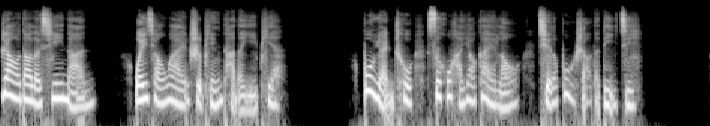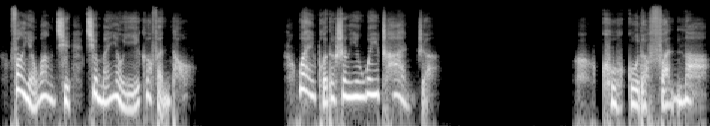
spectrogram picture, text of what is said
绕到了西南。围墙外是平坦的一片，不远处似乎还要盖楼，起了不少的地基。放眼望去，却没有一个坟头。外婆的声音微颤着：“姑姑的坟呢？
